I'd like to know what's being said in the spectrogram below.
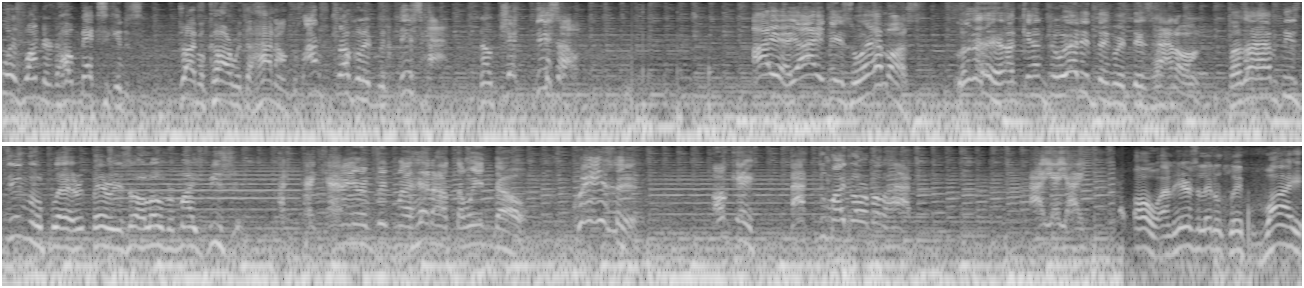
Always wondered how Mexicans drive a car with a hat on, because I'm struggling with this hat. Now, check this out. Ay, ay, ay, mis huevos. Look at it. I can't do anything with this hat on. Plus, I have these dingleberries all over my vision. I, I can't even fit my head out the window. Crazy. Okay, back to my normal hat. Ay, ay, ay. Oh, and here's a little clip why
